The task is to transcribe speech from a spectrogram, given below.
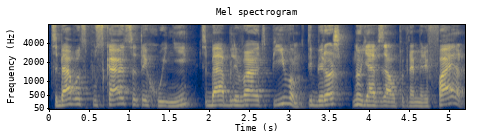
Тебя вот спускают с этой хуйни, тебя обливают пивом, ты берешь, ну, я взял, по крайней мере, Fire,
